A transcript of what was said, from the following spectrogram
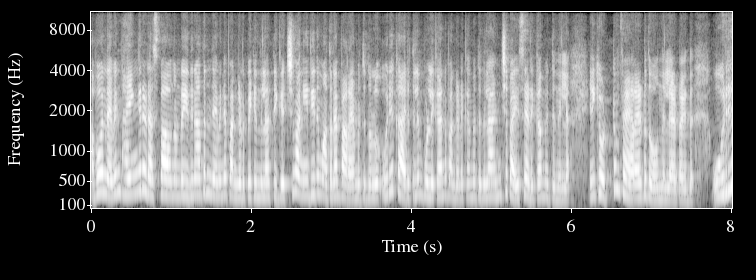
അപ്പോൾ നെവിൻ ഭയങ്കര ഡെസ്പാവുന്നുണ്ട്. ഇതിനകത്ത് നെവിനെ പങ്കെടുപ്പിക്കുന്നില്ല. തികച്ചും അനീതി മാത്രമേ പറയാൻ പറ്റുന്നുള്ളൂ. ഒരു കാര്യത്തിലും പുള്ളിക്കാരന് പങ്കെടുക്കാൻ പറ്റുന്നില്ല. അഞ്ച് പൈസ എടുക്കാൻ പറ്റുന്നില്ല. എനിക്ക് ഒട്ടും ഫെയർ ആയിട്ട് തോന്നുന്നില്ല കേട്ടോ ഇത്. ഒരു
